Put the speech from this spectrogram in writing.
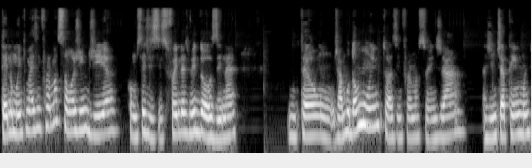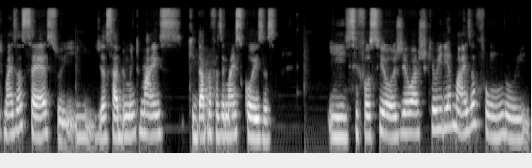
tendo muito mais informação hoje em dia, como você disse, isso foi em 2012, né? Então, já mudou muito as informações, já a gente já tem muito mais acesso e, já sabe muito mais que dá para fazer mais coisas. E se fosse hoje, eu acho que eu iria mais a fundo e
